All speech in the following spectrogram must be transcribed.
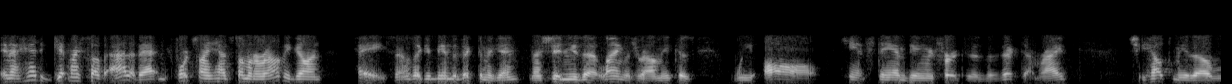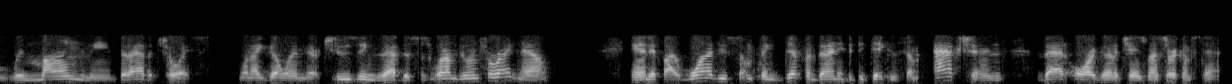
and I had to get myself out of that. And fortunately, I had someone around me going, hey, sounds like you're being the victim again. And I shouldn't use that language around me because we all can't stand being referred to as the victim, right? She helped me, though, remind me that I have a choice when I go in there, choosing that this is what I'm doing for right now. And if I want to do something different, then I need to be taking some actions that are going to change my circumstance.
